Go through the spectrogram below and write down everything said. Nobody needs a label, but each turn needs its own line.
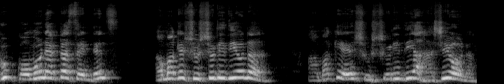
খুব কমন একটা সেন্টেন্স আমাকে সুশ্রুতি দিও না। আমাকে সুশ্রুতি দিয়ে হাসিও না।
